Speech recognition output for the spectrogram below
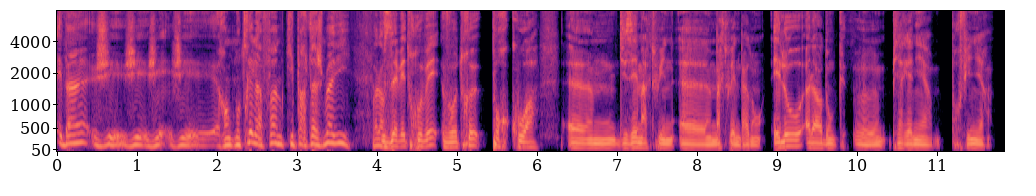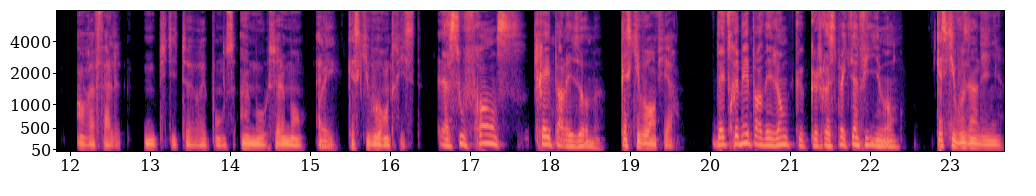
eh ben, j'ai- rencontré la femme qui partage ma vie. Voilà. Vous avez trouvé votre pourquoi, euh, disait Mark Twain. Euh, Mark Twain, pardon. Hello. Alors donc, euh, Pierre Gagnère, pour finir en rafale, une petite réponse, un mot seulement. Allez, Oui. qu'est-ce qui vous rend triste? La souffrance créée par les hommes, Qu'est-ce qui vous rend fier? D'être aimé par des gens que, que je respecte infiniment, Qu'est-ce qui vous indigne?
